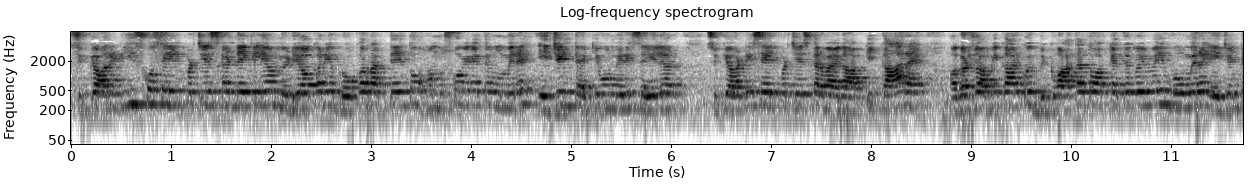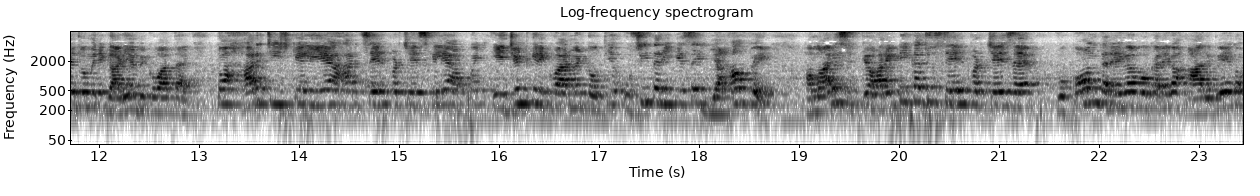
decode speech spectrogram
सिक्योरिटीज को सेल परचेज करने के लिए हम मीडियोकर या ब्रोकर रखते हैं तो हम उसको क्या कहते हैं, वो मेरे एजेंट है कि वो मेरी सेल और सिक्योरिटी सेल परचेज करवाएगा। आपकी कार है, अगर जो आपकी कार कोई बिकवाता है तो आप कहते हैं भाई, वो मेरा एजेंट है जो मेरी गाड़ियाँ बिकवाता है। तो हर चीज़ के लिए, हर सेल परचेज के लिए आपको एक एजेंट की रिक्वायरमेंट होती है। उसी तरीके से यहाँ पे हमारी सिक्योरिटी का जो सेल परचेज है, वो कौन करेगा? वो करेगा आरबीआई तो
